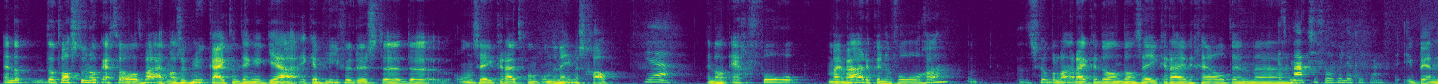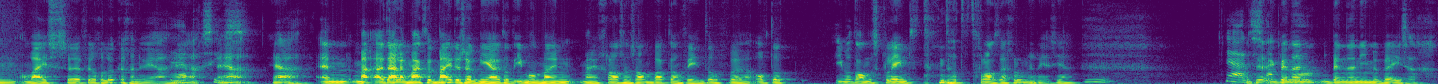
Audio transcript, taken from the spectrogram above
en dat, dat was toen ook echt wel wat waard. Maar als ik nu kijk, dan denk ik, ja, ik heb liever dus de, de onzekerheid van ondernemerschap. Ja. En dan echt vol mijn waarde kunnen volgen. Dat is veel belangrijker dan, dan zekerheid, geld en... eh, Het maakt je veel gelukkiger. ik ben onwijs eh, veel gelukkiger nu, ja. Ja, ja, precies. Ja, ja. En maar uiteindelijk maakt het mij dus ook niet uit dat iemand mijn, mijn gras en zandbak dan vindt. Of, eh, of dat iemand anders claimt dat het gras daar groener is. Ja. Hm. Ja, dat snap ik ben wel. daar, ben daar niet mee bezig.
